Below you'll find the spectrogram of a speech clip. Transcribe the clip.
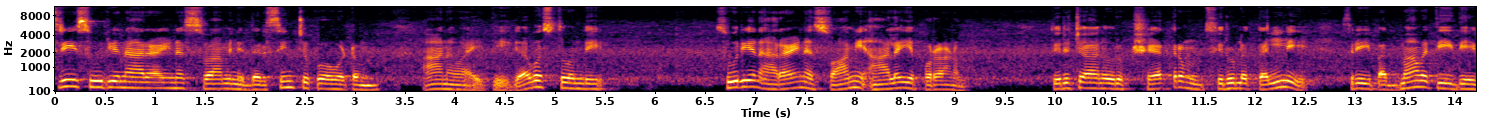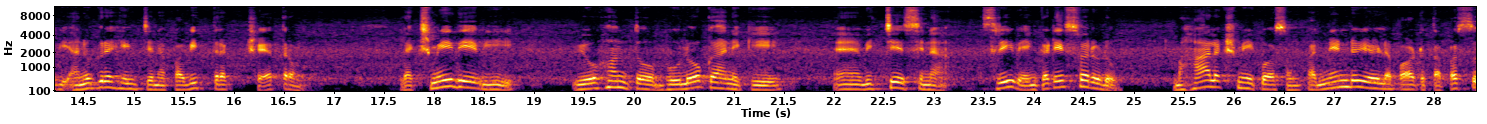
శ్రీ సూర్యనారాయణ స్వామిని దర్శించుకోవటం ఆనవాయితీగా వస్తోంది. సూర్యనారాయణ స్వామి ఆలయ పురాణం. తిరుచానూరు క్షేత్రం సిరుల తల్లి శ్రీ పద్మావతీదేవి అనుగ్రహించిన పవిత్ర క్షేత్రం. లక్ష్మీదేవి వ్యూహంతో భూలోకానికి విచ్చేసిన శ్రీ వెంకటేశ్వరుడు. మహాలక్ష్మి కోసం పన్నెండు ఏళ్ళ పాటు తపస్సు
